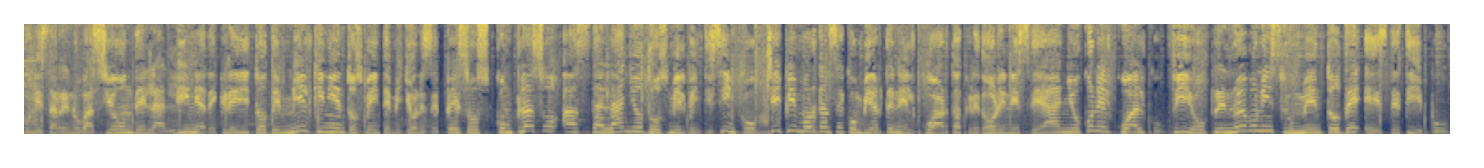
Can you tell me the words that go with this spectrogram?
Con esta renovación de la línea de crédito de 1.520 millones de pesos con plazo hasta el año 2025, JP Morgan se convierte en el cuarto acreedor en este año con el cual Confío renueva un instrumento de este tipo.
